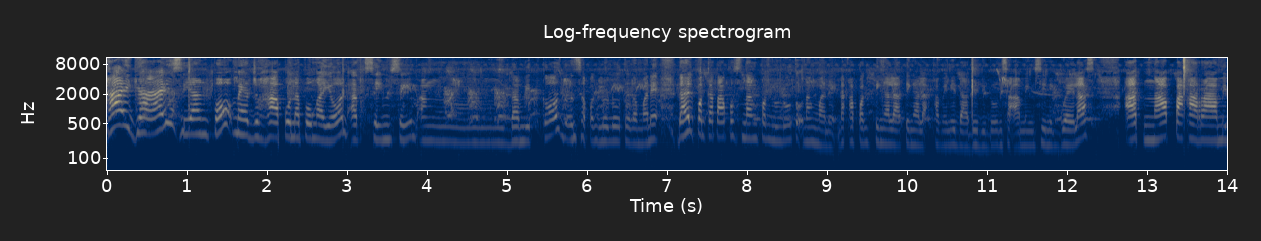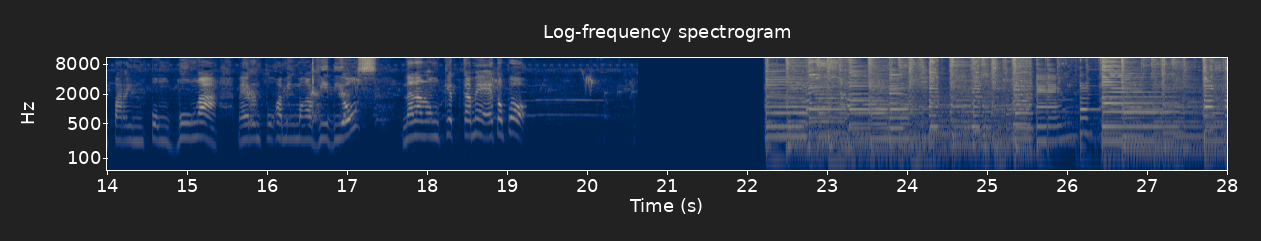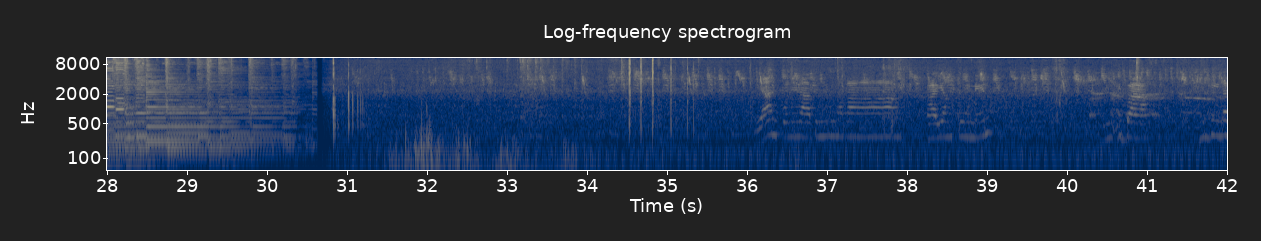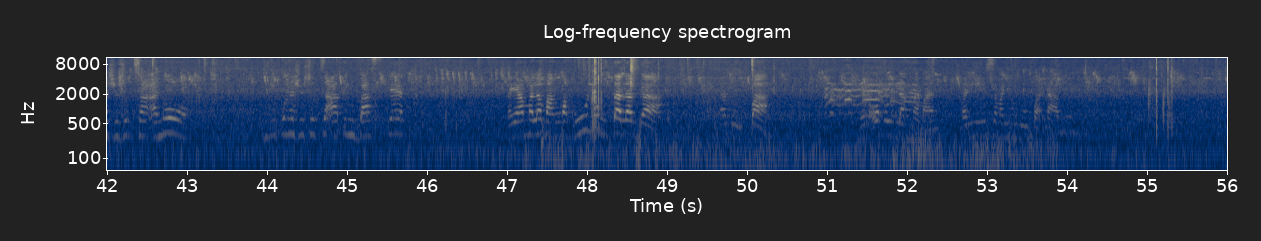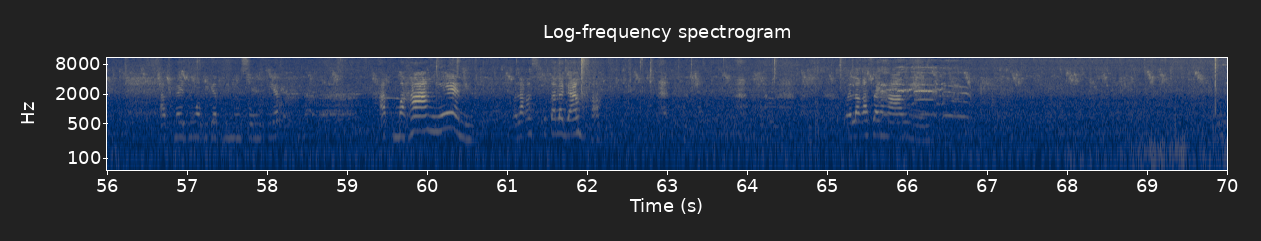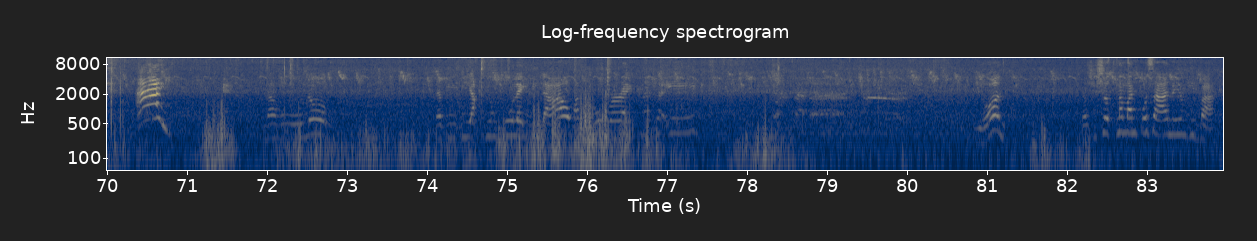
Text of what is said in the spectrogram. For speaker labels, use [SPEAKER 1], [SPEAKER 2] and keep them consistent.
[SPEAKER 1] Hi guys! Yan po, medyo hapon na po ngayon at same-same ang damit ko doon sa pagluluto ng mani. Dahil pagkatapos ng pagluluto ng mani, nakapagtingala-tingala kami ni Daddy doon sa aming siniguelas at napakarami pa rin pong bunga. Meron po kaming mga videos na nanungkit kami. Ito po, hindi na susot sa ano, hindi po na susot sa ating basket. Kaya malamang mahulog talaga na lupa. Pero okay lang naman, malinis naman yung lupa namin. At medyo mabigat din yung sungkit. At mahangin. Malakas po talaga ang. Malakas ang hangin. Ay! Nahulog. Nabibiyak yung kulay dilaw kasi overripe na siya eh. Yun. Nasusot naman po sa ano yung iba.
